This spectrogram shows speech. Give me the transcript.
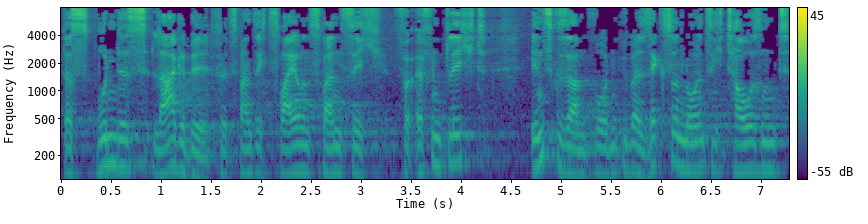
das Bundeslagebild für 2022 veröffentlicht. Insgesamt wurden über 96.000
